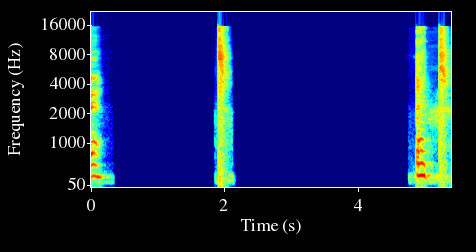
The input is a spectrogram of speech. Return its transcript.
E T Et.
